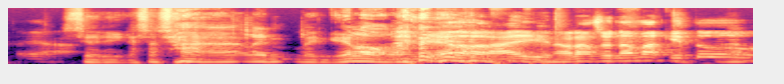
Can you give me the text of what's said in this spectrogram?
teh ya. seri kasasa lain lain gelo Lain gelo lain. Orang Sunda mah gitu.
